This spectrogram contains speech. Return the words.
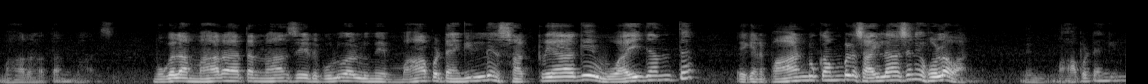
මහරහතන් වහන්සේ. මුගලම් මහරහතන් වහන්සේට පුළුවල්ලු මේ මාපට ඇගිල්ලෙන් සක්‍රයාගේ වයිජන්ත එකන පාණ්ඩුකම්බල සෛලාසනය හොලවන්න මහපට ඇගිල්ල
